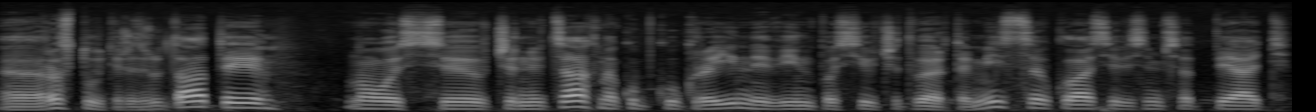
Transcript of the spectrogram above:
ростуть результати. Ну, ось е, в Чернівцях на Кубку України він посів четверте місце в класі 85.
